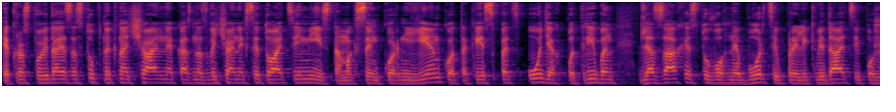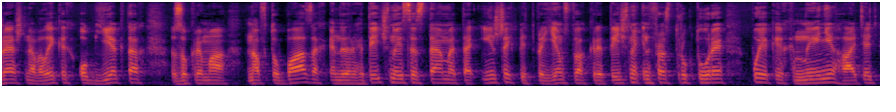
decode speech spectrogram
Як розповідає заступник начальника з надзвичайних ситуацій міста Максим Корнієнко, такий спецодяг потрібен для захисту вогнеборців при ліквідації пожеж на великих об'єктах, зокрема нафтобазах, енергетичної системи та інших підприємствах критичної інфраструктури, по яких нині гатять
